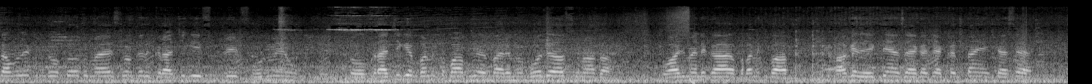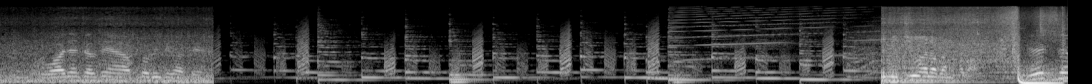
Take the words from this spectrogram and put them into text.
असलम दोस्तों तो मैं इस वक्त कराची की स्ट्रीट फ़ूड में हूँ। तो कराची के बन कबाब के बारे में बहुत ज़्यादा सुना था। तो आज मैंने कहा बन कबाब आगे देखते हैं जायका चेक करता है कैसा है। तो आ जाए चलते हैं आपको भी दिखाते हैं। मिर्ची वाला बन कबाब। एक से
